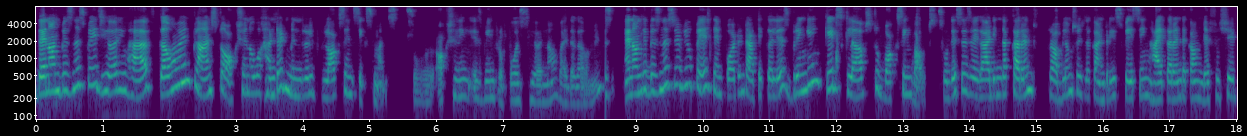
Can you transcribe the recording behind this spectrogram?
Then on business page here you have government plans to auction over 100 mineral blocks in six months. So auctioning is being proposed here now by the government. And on the business review page, the important article is bringing kids gloves to boxing bouts. So this is regarding the current problems which the country is facing, high current account deficit,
